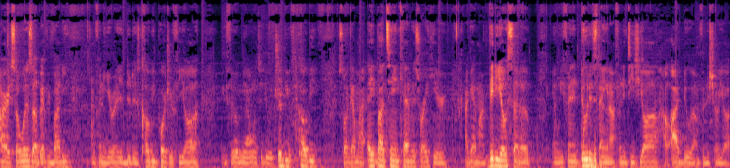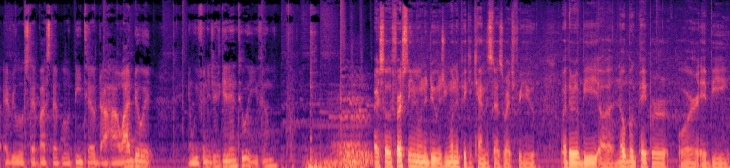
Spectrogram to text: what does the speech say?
All right, so what is up, everybody? I'm finna get ready to do this Kobe portrait for y'all. You feel me? I want to do a tribute for Kobe. So I got my 8x10 canvas right here. I got my video set up, and we finna do this thing, and I'm finna teach y'all how I do it. I'm finna show y'all every little step-by-step, -step, little detail that how I do it, and we finna just get into it, you feel me? All right, so the first thing you wanna do is you wanna pick a canvas that's right for you whether it be a notebook paper or it be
